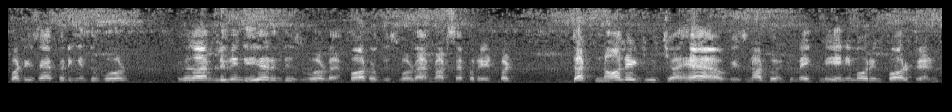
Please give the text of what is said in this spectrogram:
what is happening in the world? Because I'm living here in this world. I'm part of this world. I'm not separate. But that knowledge which I have is not going to make me any more important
